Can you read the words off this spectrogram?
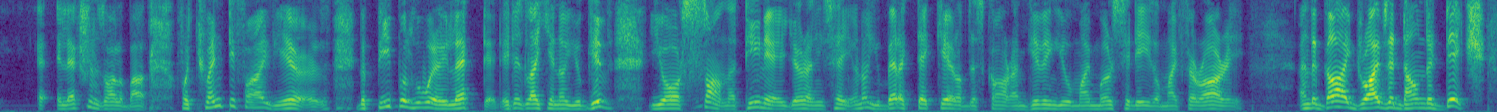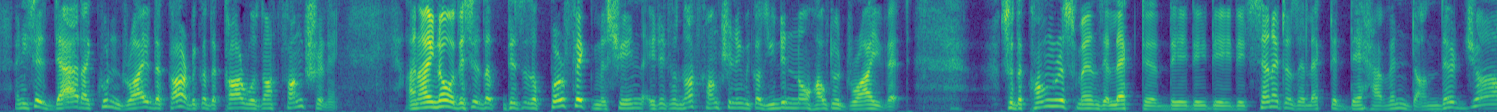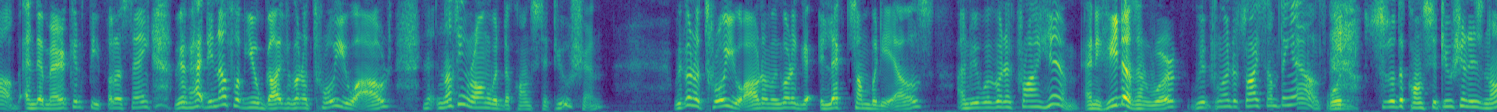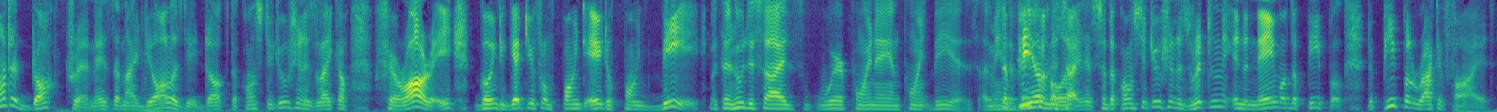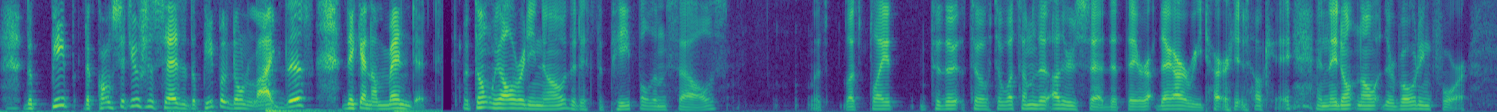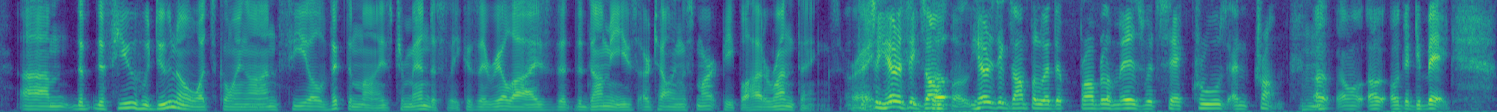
election is all about. For 25 years, the people who were elected, it is like you know, you give your son, a teenager, and he say, you know, you better take care of this car. I'm giving you my Mercedes or my Ferrari. And the guy drives it down the ditch. And he says, Dad, I couldn't drive the car because the car was not functioning. And I know this is the this is a perfect machine. It, it was not functioning because you didn't know how to drive it. So the congressmen elected, the, the, the, the senators elected, they haven't done their job. And the American people are saying, we've had enough of you guys, we're going to throw you out. Nothing wrong with the Constitution. We're going to throw you out and we're going to elect somebody else and we were going to try him. And if he doesn't work, we're going to try something else. so the Constitution is not a doctrine, it's an ideology. Doc, the Constitution is like a Ferrari going to get you from point A to point B. But then who decides where point A and point B is? I mean, the, the, people decide it. So the Constitution is written in the name of the people. The people ratify it. The peop- the Constitution says that the people don't like this, they can amend it. But don't we already know that if the people themselves, let's let's play it to the to, to what some of the others said that they are they are retarded, okay, and they don't know what they're voting for. Um, the the few who do know what's going on feel victimized tremendously because they realize that the dummies are telling the smart people how to run things. Okay, Right. so here is the So- example. here is the example where the problem is with, say, Cruz and Trump, Mhm. uh, or, or, or the debate.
